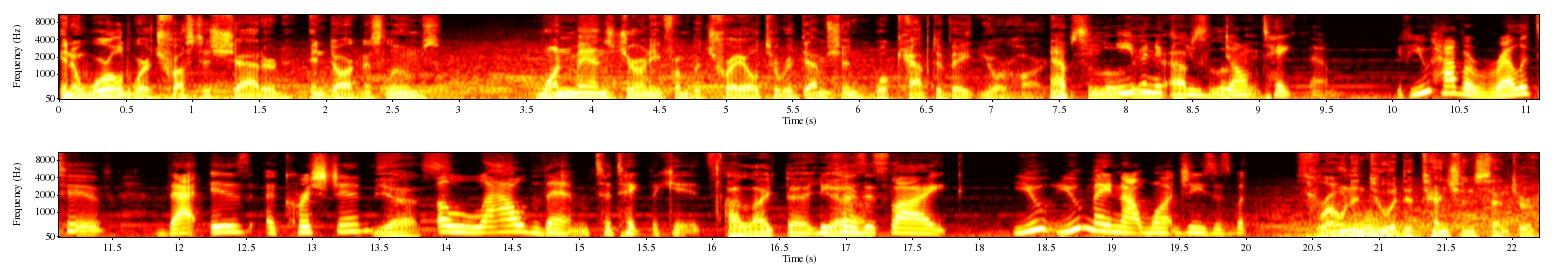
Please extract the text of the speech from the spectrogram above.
In a world where trust is shattered and darkness looms, one man's journey from betrayal to redemption will captivate your heart. Absolutely. Even if absolutely. you don't take them. If you have a relative that is a Christian, Yes. allow them to take the kids. I like that. Because yeah. it's like you you may not want Jesus, but Thrown into a detention center,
